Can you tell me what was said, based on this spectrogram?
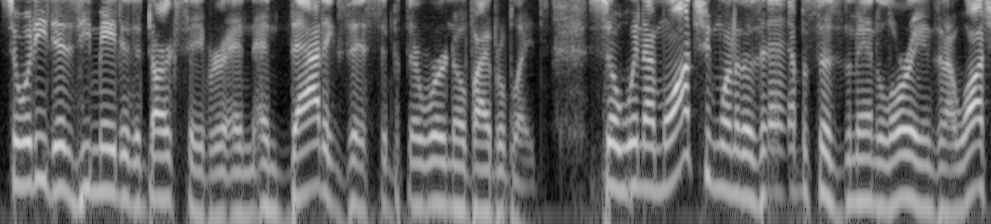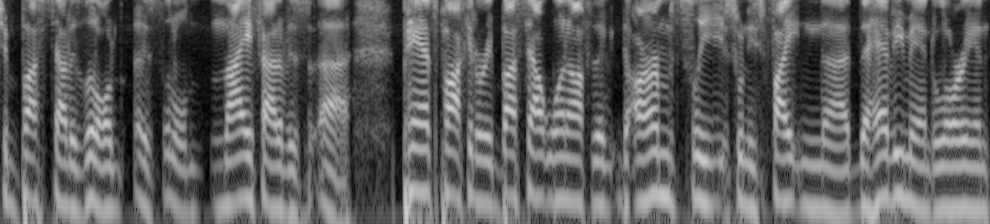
So what he did is he made it a dark saber, and and that existed, but there were no vibro blades. So when I'm watching one of those episodes of The Mandalorians, and I watch him bust out his little his little knife out of his uh, pants pocket, or he busts out one off the, the arm sleeves when he's fighting uh, the heavy Mandalorian,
